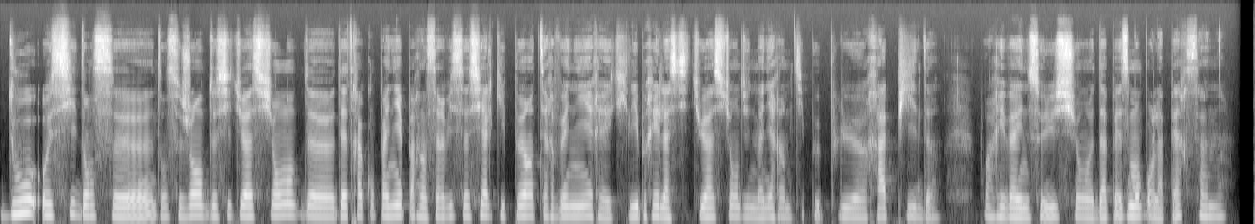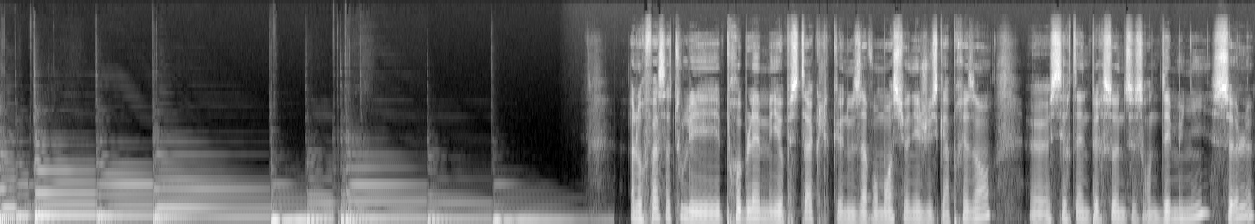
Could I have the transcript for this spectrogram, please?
D'où aussi dans ce, genre de situation d'être accompagné par un service social qui peut intervenir et équilibrer la situation d'une manière un petit peu plus euh, rapide pour arriver à une solution d'apaisement pour la personne. Alors face à tous les problèmes et obstacles que nous avons mentionnés jusqu'à présent, euh, certaines personnes se sentent démunies, seules.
